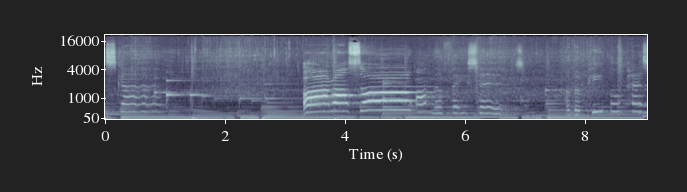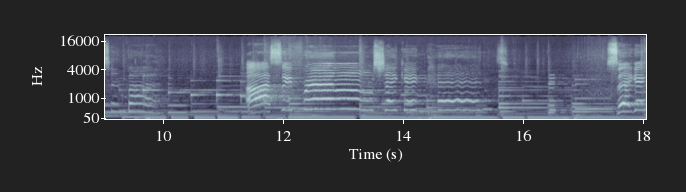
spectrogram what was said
sky are also on the faces of the people passing by. I see friends shaking hands, saying.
